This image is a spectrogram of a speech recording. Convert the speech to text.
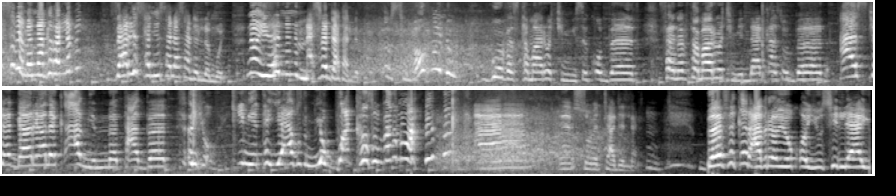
አስሬ መናገር አለብኝ። ዛሬ ሰኔ ሰላሳ አይደለም ወይ ነው? ይህንን ማስረዳት አለብኝ። እሱ ነው ካሉ ጎበዝ ተማሪዎች የሚስቁበት፣ ሰነፍ ተማሪዎች የሚላቀሱበት፣ አስቸጋሪ አለቃ የሚመታበት፣ እንዲሁም ቂም የተያያዙት የሚዋከሱበት ነው። እሱ ብቻ አይደለም። በፍቅር አብረው የቆዩ ሲለያዩ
